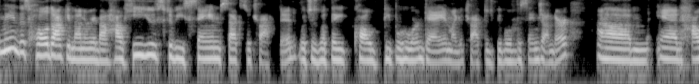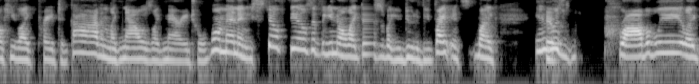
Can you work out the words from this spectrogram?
he made this whole documentary about how he used to be same sex attracted, which is what they called people who are gay and like attracted to people of the same gender. Um, and how he like prayed to God and like now is like married to a woman and he still feels it, but you know, like this is what you do to be right. It's like it, it was probably like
